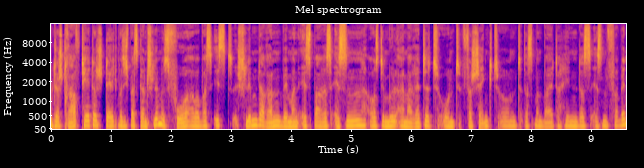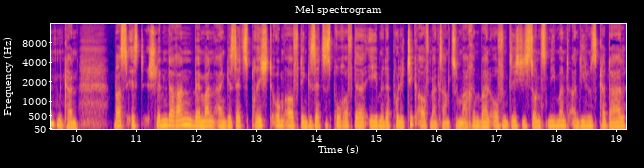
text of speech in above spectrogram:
unter Straftätern stellt man sich was ganz Schlimmes vor, aber was ist schlimm daran, wenn man essbares Essen aus dem Mülleimer rettet und verschenkt und dass man weiterhin das Essen verwenden kann? Was ist schlimm daran, wenn man ein Gesetz bricht, um auf den Gesetzesbruch auf der Ebene der Politik aufmerksam zu machen, weil offensichtlich sonst niemand an diesem Skandal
